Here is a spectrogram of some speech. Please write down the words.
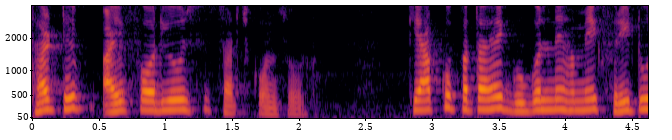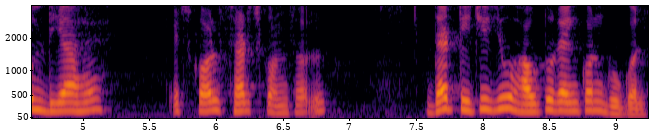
Third tip I for use search console क्या आपको पता है गूगल ने हमें एक फ्री टूल दिया है? It's called search console that teaches you how to rank on Google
